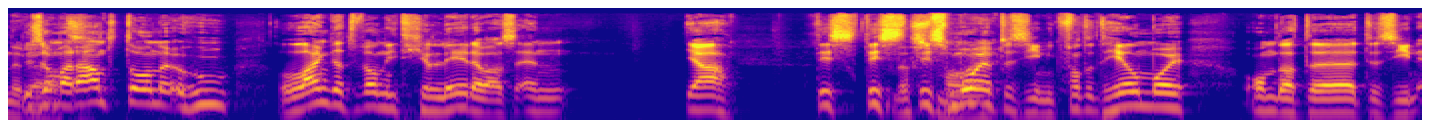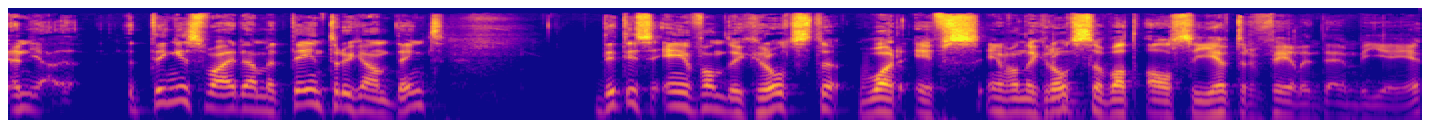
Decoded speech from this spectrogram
Dus om maar aan te tonen hoe lang dat wel niet geleden was. En ja, het is, het is, het is mooi. om te zien. Ik vond het heel mooi om dat eh, te zien. En ja, het ding is waar je dan meteen terug aan denkt. Dit is een van de grootste what-ifs. Een van de grootste wat-als. Je hebt er veel in de NBA. Hè.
